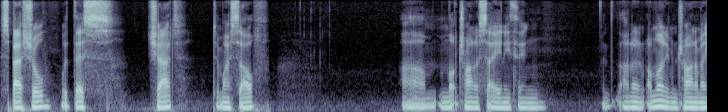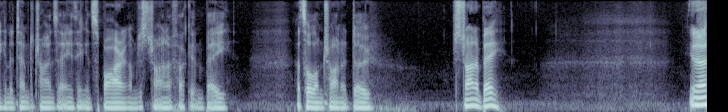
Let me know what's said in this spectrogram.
special with this chat to myself. Um, I'm not trying to say anything I don't. I'm not even trying to make an attempt to try and say anything inspiring. I'm just trying to fucking be. That's all I'm trying to do. Just trying to be. You know,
